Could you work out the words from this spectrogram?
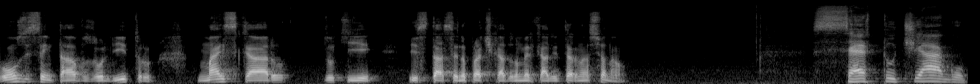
11 centavos o litro mais caro do que está sendo praticado no mercado internacional. Certo, Tiago.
